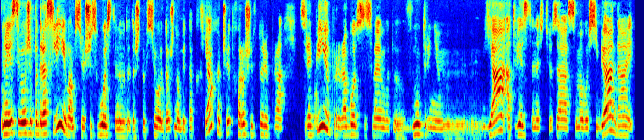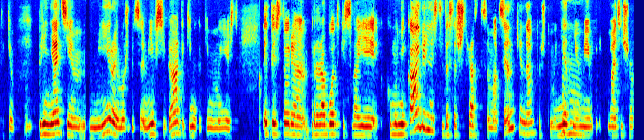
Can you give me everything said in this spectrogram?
Но если вы уже подросли, и вам все еще свойственно вот это, что все должно быть так, как я хочу, это хорошая история про терапию, про работу со своим вот внутренним я, ответственностью за самого себя, да, и таким принятием мира, и, может быть, самих себя, такими, какими мы есть. Это история проработки своей коммуникабельности, достаточно часто самооценки, да, потому что мы нет, mm-hmm. не умеем принимать еще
